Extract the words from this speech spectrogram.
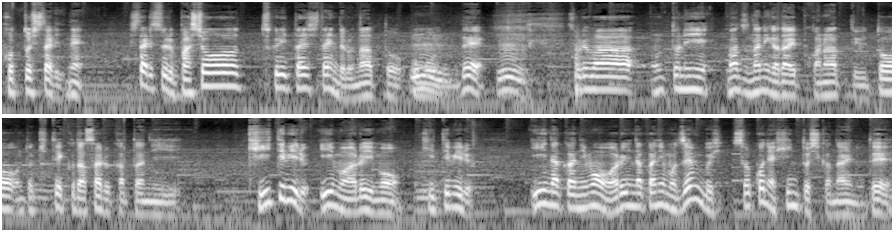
ほっとしたりねしたりする場所を作り出したいんだろうなと思うので、うん。うん、それは本当にまず何が第一歩かなっていうと本当来てくださる方に聞いてみる。いいも悪いも聞いてみる、いい中にも悪い中にも全部そこにはヒントしかないので、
